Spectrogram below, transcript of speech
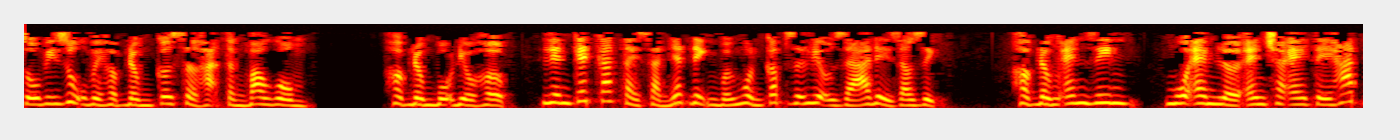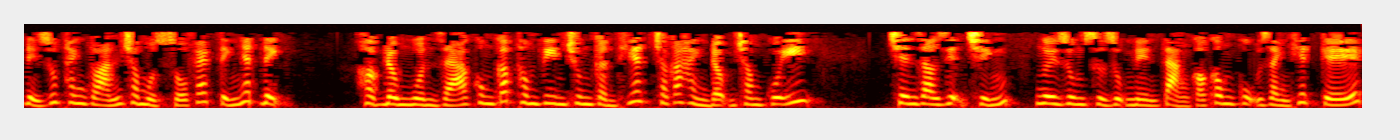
số ví dụ về hợp đồng cơ sở hạ tầng bao gồm Hợp đồng bộ điều hợp, liên kết các tài sản nhất định với nguồn cấp dữ liệu giá để giao dịch. Hợp đồng Enzyme, mua MLN cho ETH để giúp thanh toán cho một số phép tính nhất định. Hợp đồng nguồn giá cung cấp thông tin chung cần thiết cho các hành động trong quỹ. Trên giao diện chính, người dùng sử dụng nền tảng có công cụ dành thiết kế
